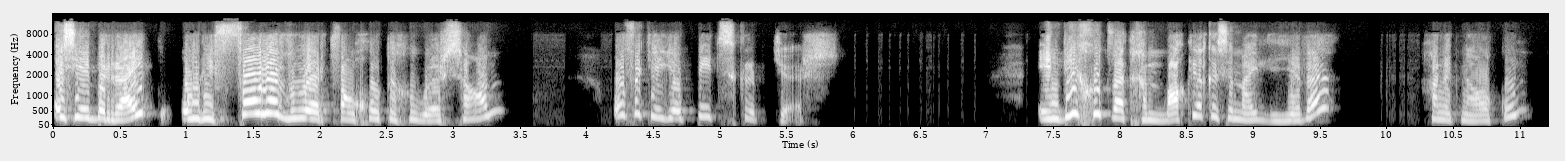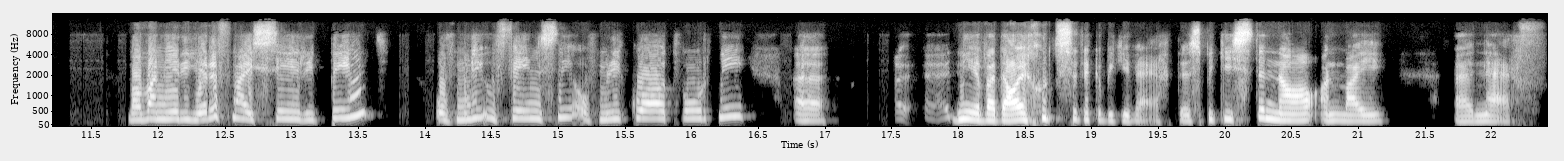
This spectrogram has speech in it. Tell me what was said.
Is jy bereid om die volle woord van God te gehoorsaam of het jy jou pet scriptures? En die goed wat gemaklik is in my lewe, gaan ek nakom. Maar wanneer die Here vir my sê repent of moenie offens nie of moenie kwaad word nie, uh, uh nee, wat daai goed sit ek 'n bietjie weg. Dis bietjie te na aan my uh nerf.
